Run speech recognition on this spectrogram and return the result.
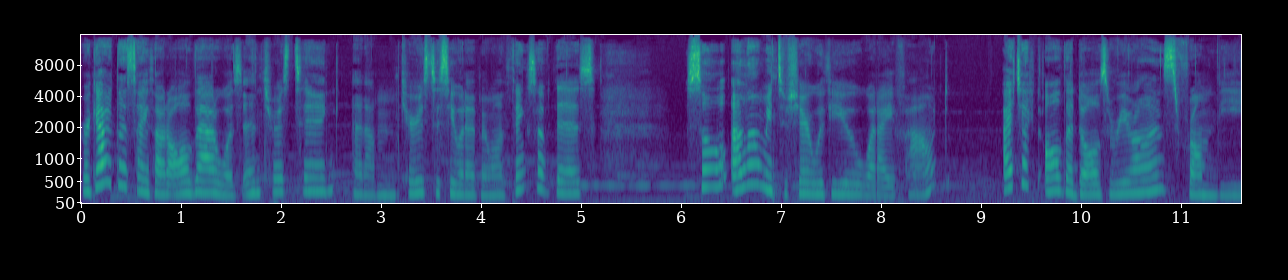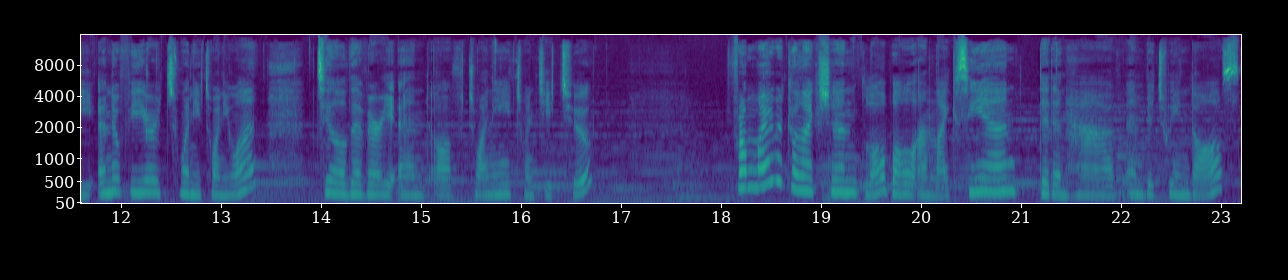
Regardless, I thought all that was interesting, and I'm curious to see what everyone thinks of this. So, allow me to share with you what I found. I checked all the dolls reruns from the end of year 2021 till the very end of 2022. From my recollection, Global, unlike CN, didn't have in between dolls.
